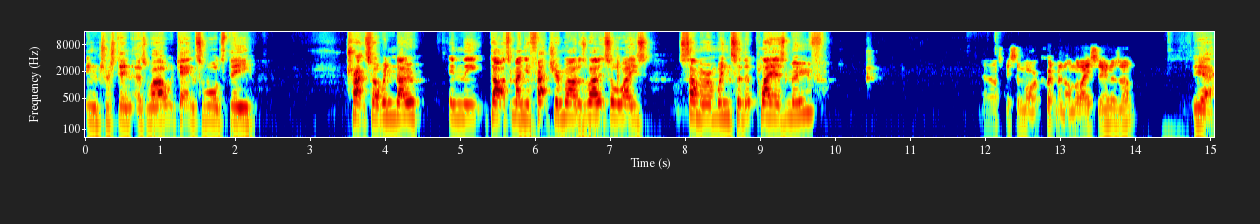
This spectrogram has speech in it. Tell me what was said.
Interesting as well. Getting towards the transfer window in the darts manufacturing world as well. It's always summer and winter that players move. There must be some more equipment on the way soon as well. Yeah.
